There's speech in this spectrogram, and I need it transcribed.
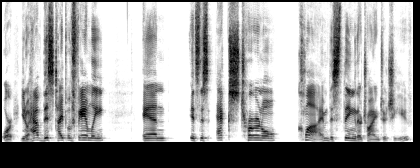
or you know have this type of family. And it's this external climb, this thing they're trying to achieve.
